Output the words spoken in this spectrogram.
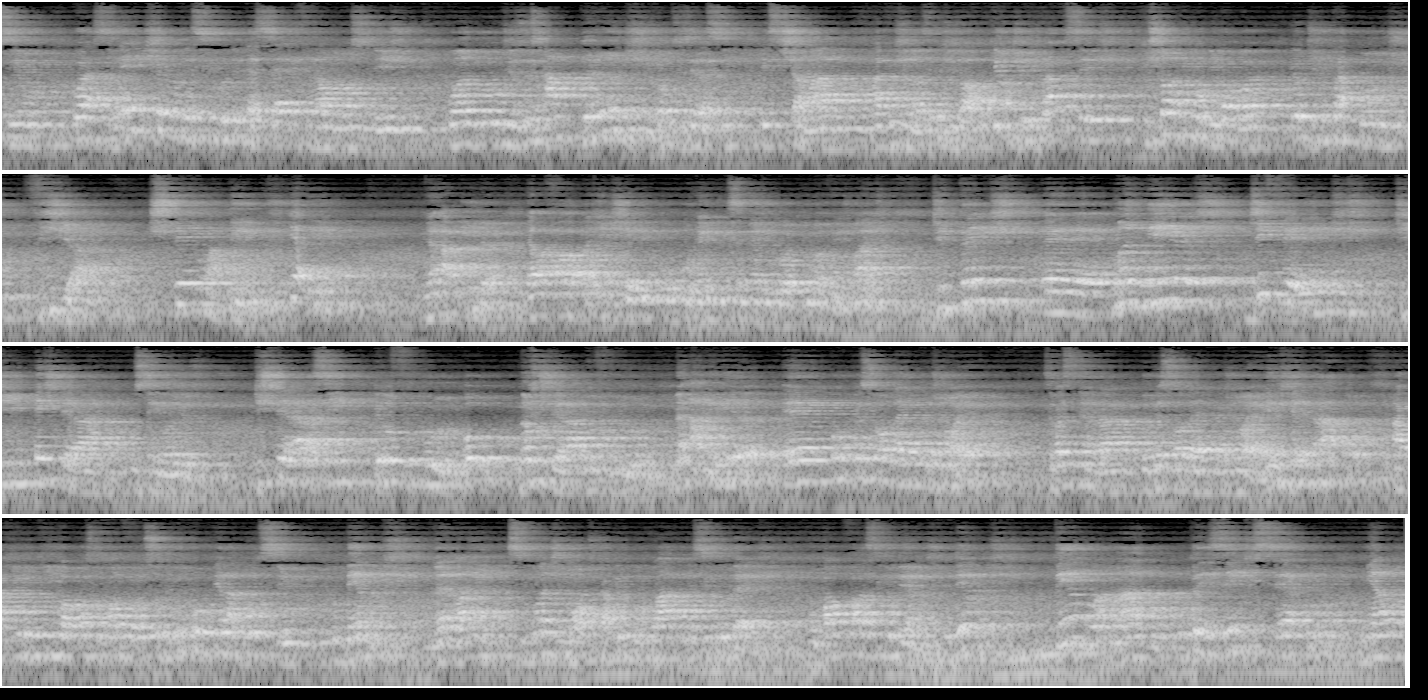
seu coração. E a gente chega no versículo 37, final do nosso texto, quando Jesus abrange, vamos dizer assim, esse chamado à vigilância. Ele diz: Ó, o que eu digo para vocês que estão aqui comigo agora, eu digo para todos: vigiar, estejam atentos. E aí, né, a Bíblia, ela fala para a gente, aí o Henrique que me ajudou aqui uma vez mais, de três é, esperar assim pelo futuro, ou não esperar pelo futuro. Né? A primeira é como o pessoal da época de Noé. Você vai se lembrar do pessoal da época de Noé. Eles retratam aquilo que o apóstolo Paulo falou sobre o cooperador seu, o Demas né, lá em 2 Timóteo, capítulo 4, versículo 10. O Paulo fala assim do Deus: Deus, tendo amado o presente século, me abandonou.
